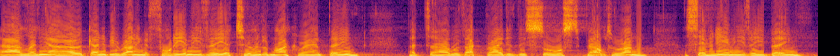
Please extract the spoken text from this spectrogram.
Uh, are going to be running at 40 MeV, a 200 microamp beam, but uh, we've upgraded this source to be able to run a 70 MeV beam.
